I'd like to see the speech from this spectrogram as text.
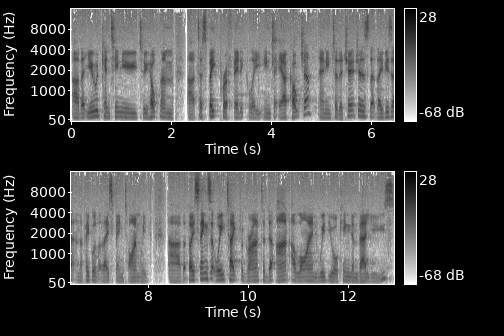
uh, that you would continue to help them uh, to speak prophetically into our culture and into the churches that they visit and the people that they spend time with. Uh, that those things that we take for granted that aren't aligned with your kingdom values,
